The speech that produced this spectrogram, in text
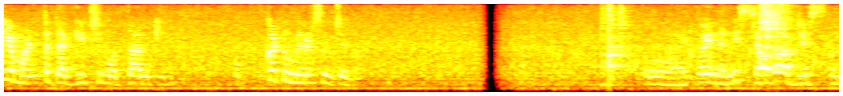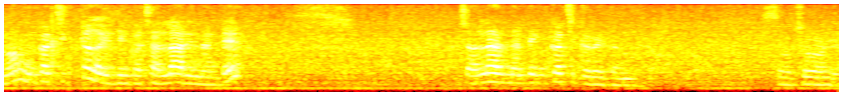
మొత్తానికి మంట తగ్గించి మొత్తానికి ఒక్క టూ మినిట్స్ ఉంచేద్దాం. ఓ అయిపోయిందండి. స్టవ్ ఆఫ్ చేసుకున్నాం. ఇంకా చిక్కగా అయింది ఇంకా చల్లారిందంటే. చల్లారిందంటే ఇంకా చిక్కగా అవుతుంది అనమాట సో చూడండి.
